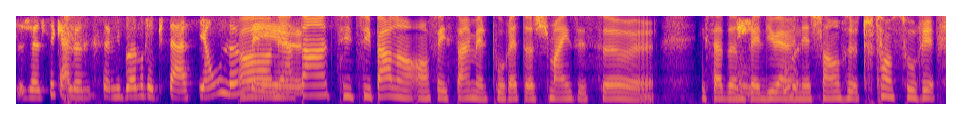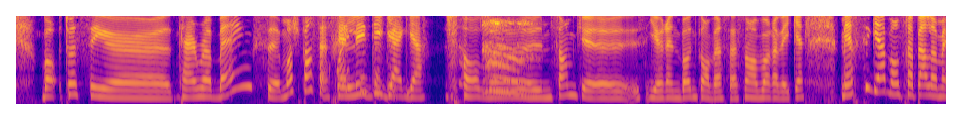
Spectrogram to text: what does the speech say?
Je sais qu'elle a une semi-bonne réputation, là, Ah, mais, mais, euh, attends, si tu y parles en, en FaceTime, elle pourrait te chemiser ça euh, et ça donnerait lieu à un échange tout en sourire. Bon, toi, c'est euh, Tyra Banks. Moi, je pense que ça serait Ouais, Lady. Gaga. Genre, je- il me semble qu'il y aurait une bonne conversation à avoir avec elle. Merci, Gab. On se reparle demain.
